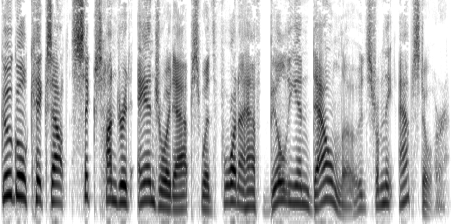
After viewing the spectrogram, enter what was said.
Google kicks out 600 Android apps with 4.5 billion downloads from the App Store.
